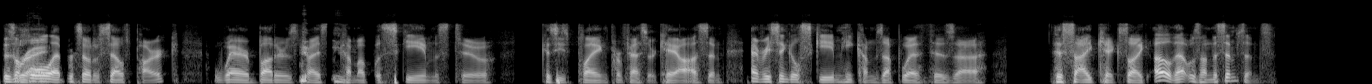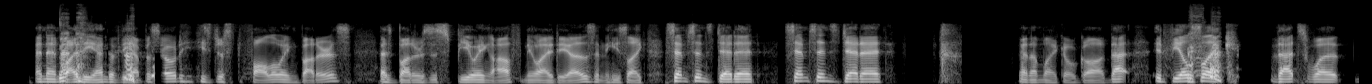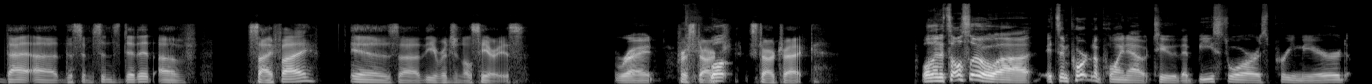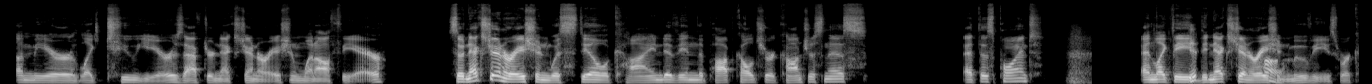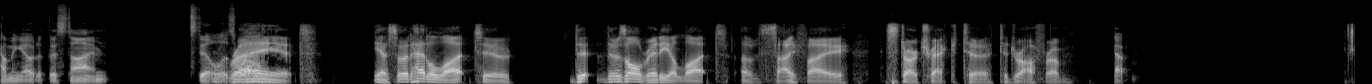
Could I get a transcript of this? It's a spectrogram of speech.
There's a Right. whole episode of South Park where Butters tries to come up with schemes to because he's playing Professor Chaos, and every single scheme he comes up with, his uh, his sidekick's like, "Oh, that was on The Simpsons." And then by the end of the episode, he's just following Butters as Butters is spewing off new ideas, and he's like, "Simpsons did it. Simpsons did it." And I'm like, "Oh God, that it feels like that's what that uh, The Simpsons did it of sci-fi is uh, the original series Right. for Star Well- Star Trek." Well, and it's also uh, it's important to point out too that Beast Wars premiered a mere like two years after Next Generation went off the air. So Next Generation was still kind of in the pop culture consciousness at this point. And like the It- the Next Generation oh. movies were coming out at this time still as well. right. Yeah, so it had a lot to. Th- there's already a lot of sci-fi Star Trek to to draw from. Yep.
